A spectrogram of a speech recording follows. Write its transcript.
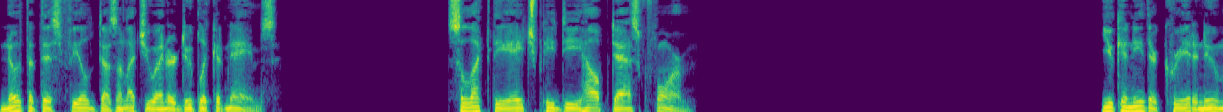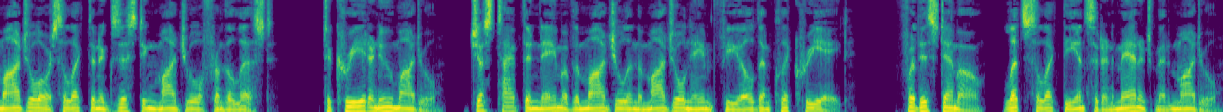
note that this field doesn't let you enter duplicate names. Select the HPD Help Desk form. You can either create a new module or select an existing module from the list. To create a new module, just type the name of the module in the module name field and click Create. For this demo, let's select the Incident Management module.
